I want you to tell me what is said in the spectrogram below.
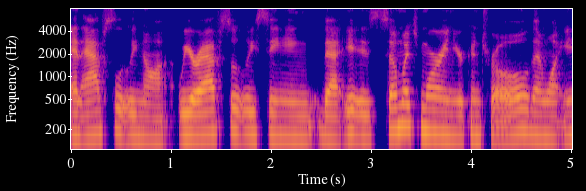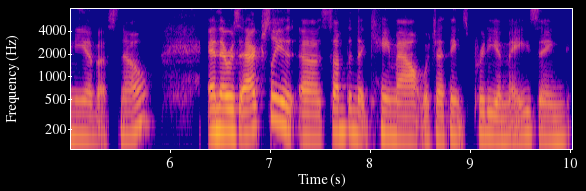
And absolutely not. We are absolutely seeing that it is so much more in your control than what any of us know. And there was actually uh, something that came out, which I think is pretty amazing.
